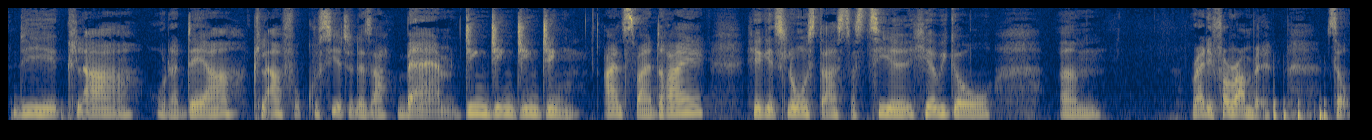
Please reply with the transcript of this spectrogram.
die klar oder der klar fokussierte, der sagt, bam, ding, ding, ding, ding. Eins, zwei, drei, hier geht's los, da ist das Ziel, here we go, um, ready for Rumble. So,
